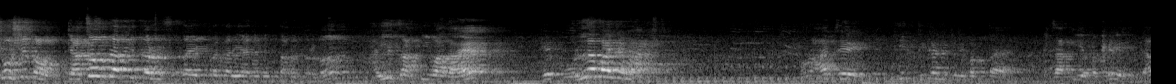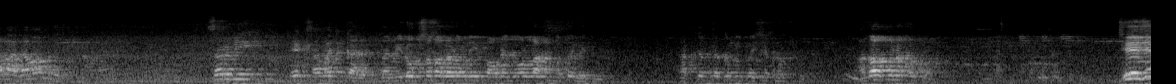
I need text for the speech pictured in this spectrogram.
शोषित आहोत त्याचं उदात्तीकरण सुद्धा एक प्रकारे या निमित्तानं करणं हाही जातीवाद आहे हे बोललं पाहिजे महाराष्ट्रात म्हणून आज जे ठिकठिकाणी तुम्ही बघताय जातीय बखेडे गावा गावामध्ये सर मी एक सामाजिक कार्यकर्ता मी लोकसभा लढवली पावणे दोन लाख मतं घेतली. अत्यंत कमी पैसे खर्च केले आगावपणा करतो जे जे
